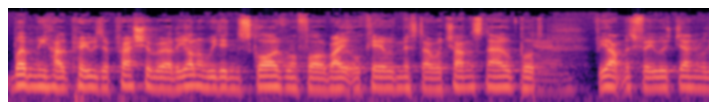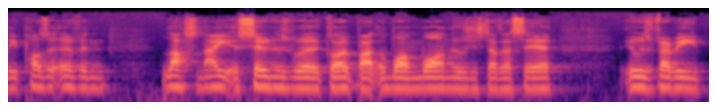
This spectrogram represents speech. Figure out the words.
when we had periods of pressure early on and we didn't score, everyone thought, right, okay, we missed our chance now. But Yeah. the atmosphere was generally positive. And last night, as soon as we got back to one-one, it was just as I say, it was very,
